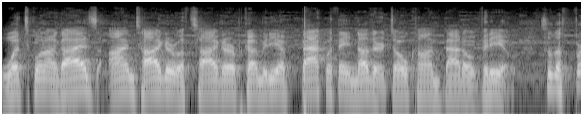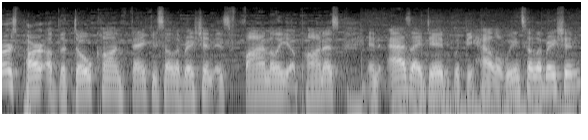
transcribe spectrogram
What's going on guys? I'm Tiger with Tiger Uppercut Media back with another Dokkan Battle video. So the first part of the Dokkan thank you celebration is finally upon us and as I did with the Halloween celebration,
